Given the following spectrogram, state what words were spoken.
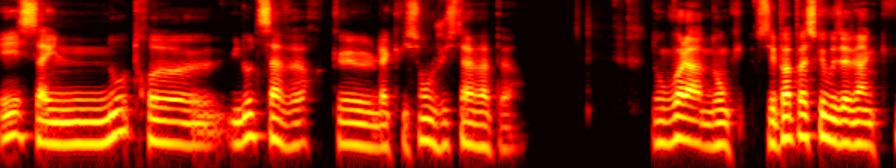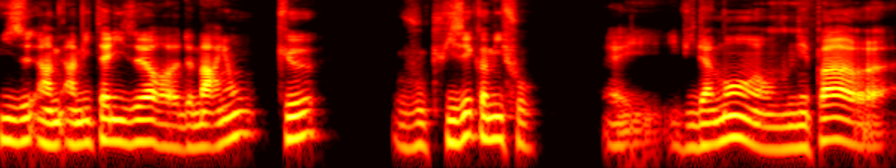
et ça a une autre, euh, une autre saveur que la cuisson juste à la vapeur. Donc voilà, donc c'est pas parce que vous avez un, vitaliseur euh, de Marion que vous cuisez comme il faut. évidemment, on n'est pas, euh,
